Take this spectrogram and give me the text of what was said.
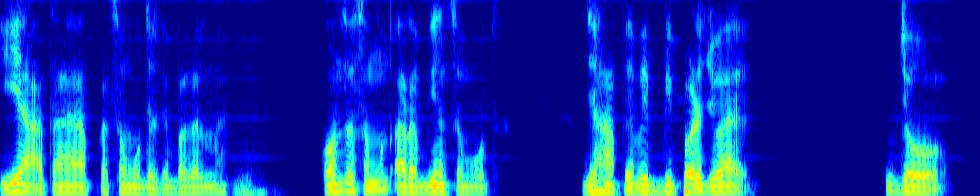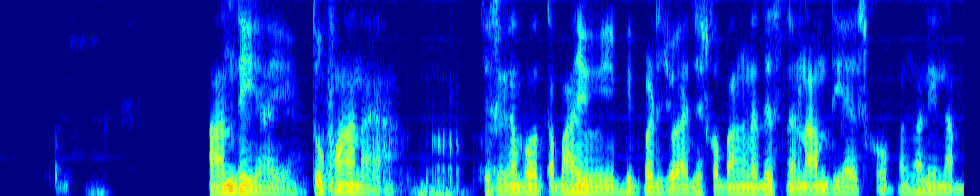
ये आता है आपका समुद्र के बगल में। कौन सा समुद्र? अरबियन समुद्र, जहाँ पे अभी बिपड़ जो है, जो आंधी आई, तूफ़ान आया, जिसके कारण बहुत तबाही हुई बिपड़ जो है, जिसको बांग्लादेश ने नाम दिया इसको, बंगाली नाम।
